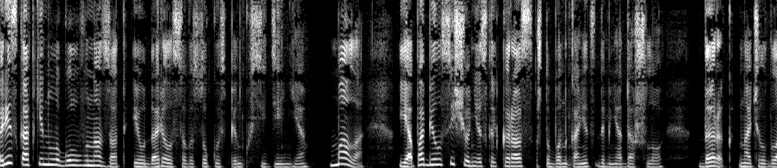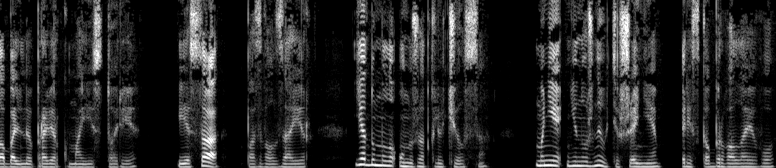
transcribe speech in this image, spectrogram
Резко откинула голову назад и ударилась о высокую спинку сиденья. Мало. Я побилась еще несколько раз, чтобы наконец до меня дошло. Дерек начал глобальную проверку моей истории. «Иса!» — позвал Заир. Я думала, он уже отключился. «Мне не нужны утешения», — резко оборвала его.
